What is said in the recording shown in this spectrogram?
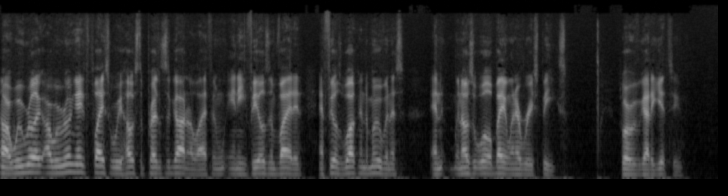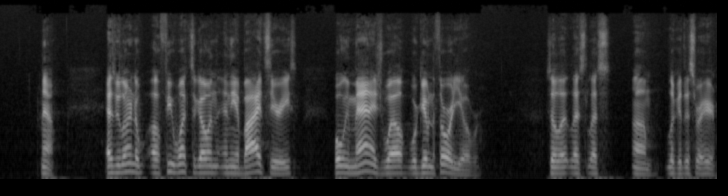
No, are we really are we really getting the place where we host the presence of God in our life and, and He feels invited and feels welcome to move in us and knows that we'll obey whenever He speaks? That's where we've got to get to. Now, as we learned a, a few months ago in, in, the Abide series, what we manage well, we're given authority over. So let, us let's, let's um, look at this right here.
